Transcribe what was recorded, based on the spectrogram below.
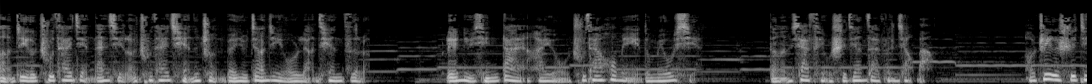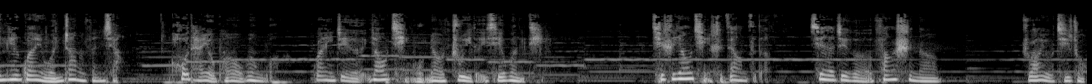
嗯，这个出差简单写了，出差前的准备就将近有两千字了，连旅行袋还有出差后面也都没有写，等下次有时间再分享吧。好，这个是今天关于文章的分享。后台有朋友问我关于这个邀请我们要注意的一些问题。其实邀请是这样子的，现在这个方式呢，主要有几种，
